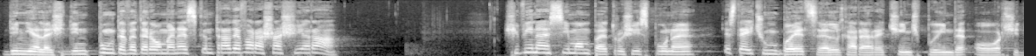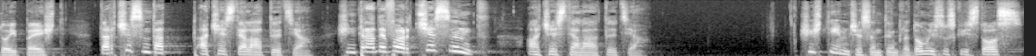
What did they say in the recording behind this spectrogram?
din ele și din punct de vedere omenesc, într-adevăr așa și era. Și vine Simon Petru și îi spune, este aici un băiețel care are cinci pâini de or și doi pești, dar ce sunt acestea la atâția? Și într-adevăr, ce sunt acestea la atâția? Și știm ce se întâmplă. Domnul Iisus Hristos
